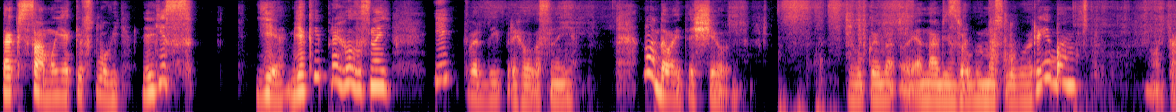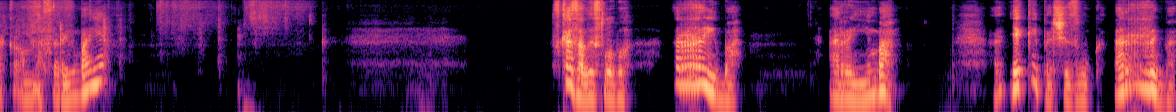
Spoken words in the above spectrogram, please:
так само, як і в слові ліс, є м'який приголосний і твердий приголосний. Ну, давайте ще. Звуковий аналіз зробимо слово риба. Ось така у нас риба є. Сказали слово риба. Риба. Який перший звук? Риба.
